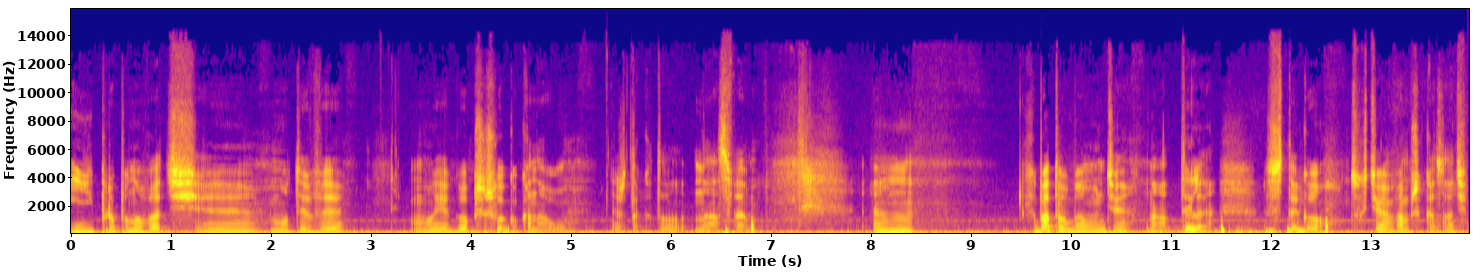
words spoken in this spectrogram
i proponować e, motywy mojego przyszłego kanału, że tak to nazwę. Chyba to będzie na tyle z tego, co chciałem Wam przekazać.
